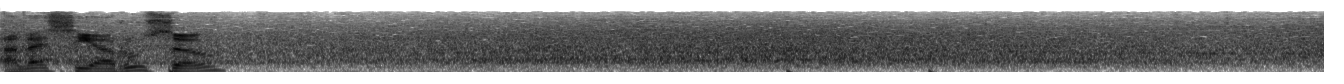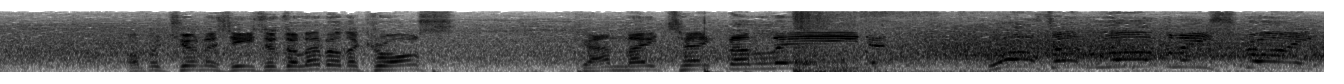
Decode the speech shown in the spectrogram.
Alessia Russo. Opportunity to deliver the cross. Can they take the lead? What a lovely strike!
